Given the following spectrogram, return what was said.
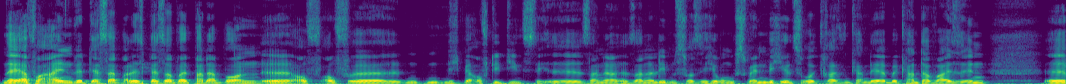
Naja, vor allem wird deshalb alles besser, weil Paderborn äh, auf, auf äh, nicht mehr auf die Dienste äh, seiner, seiner Lebensversicherung Sven Michel zurückgreifen kann, der bekannterweise in äh,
